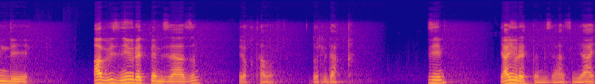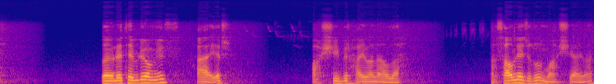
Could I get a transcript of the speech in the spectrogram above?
Şimdi abi biz ne üretmemiz lazım? Yok tamam. Dur bir dakika. Bizim yay üretmemiz lazım. Yay. Buradan üretebiliyor muyuz? Hayır. Vahşi bir hayvan avla. Nasıl avlayacağız oğlum vahşi hayvan?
